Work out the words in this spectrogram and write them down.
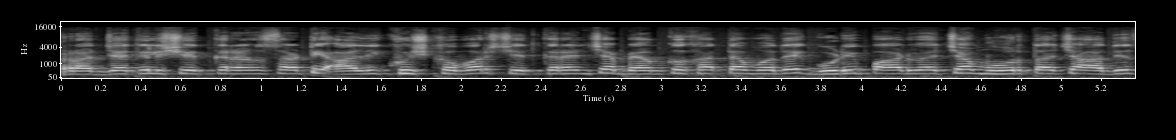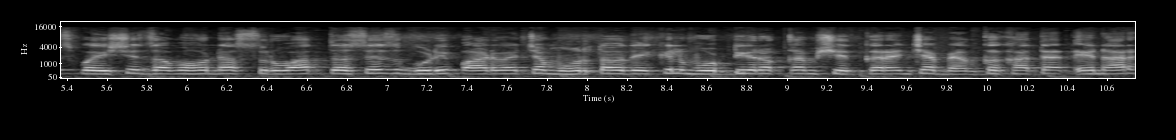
राज्यातील शेतकऱ्यांसाठी आली खुशखबर. शेतकऱ्यांच्या बँक खात्यामध्ये गुढीपाडव्याच्या मुहूर्ताच्या आधीच पैसे जमा होण्यास सुरुवात. तसेच गुढीपाडव्याच्या मुहूर्तावर देखील मोठी रक्कम शेतकऱ्यांच्या बँक खात्यात येणार.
